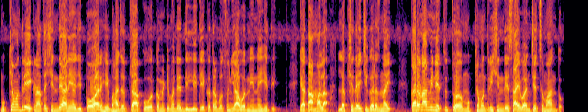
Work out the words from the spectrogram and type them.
मुख्यमंत्री एकनाथ शिंदे आणि अजित पवार हे भाजपच्या कोअर कमिटीमध्ये दिल्लीत एकत्र बसून यावर निर्णय घेतील. यात आम्हाला लक्ष द्यायची गरज नाही. कारण आम्ही नेतृत्व मुख्यमंत्री शिंदे साहेबांचेच मानतो.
